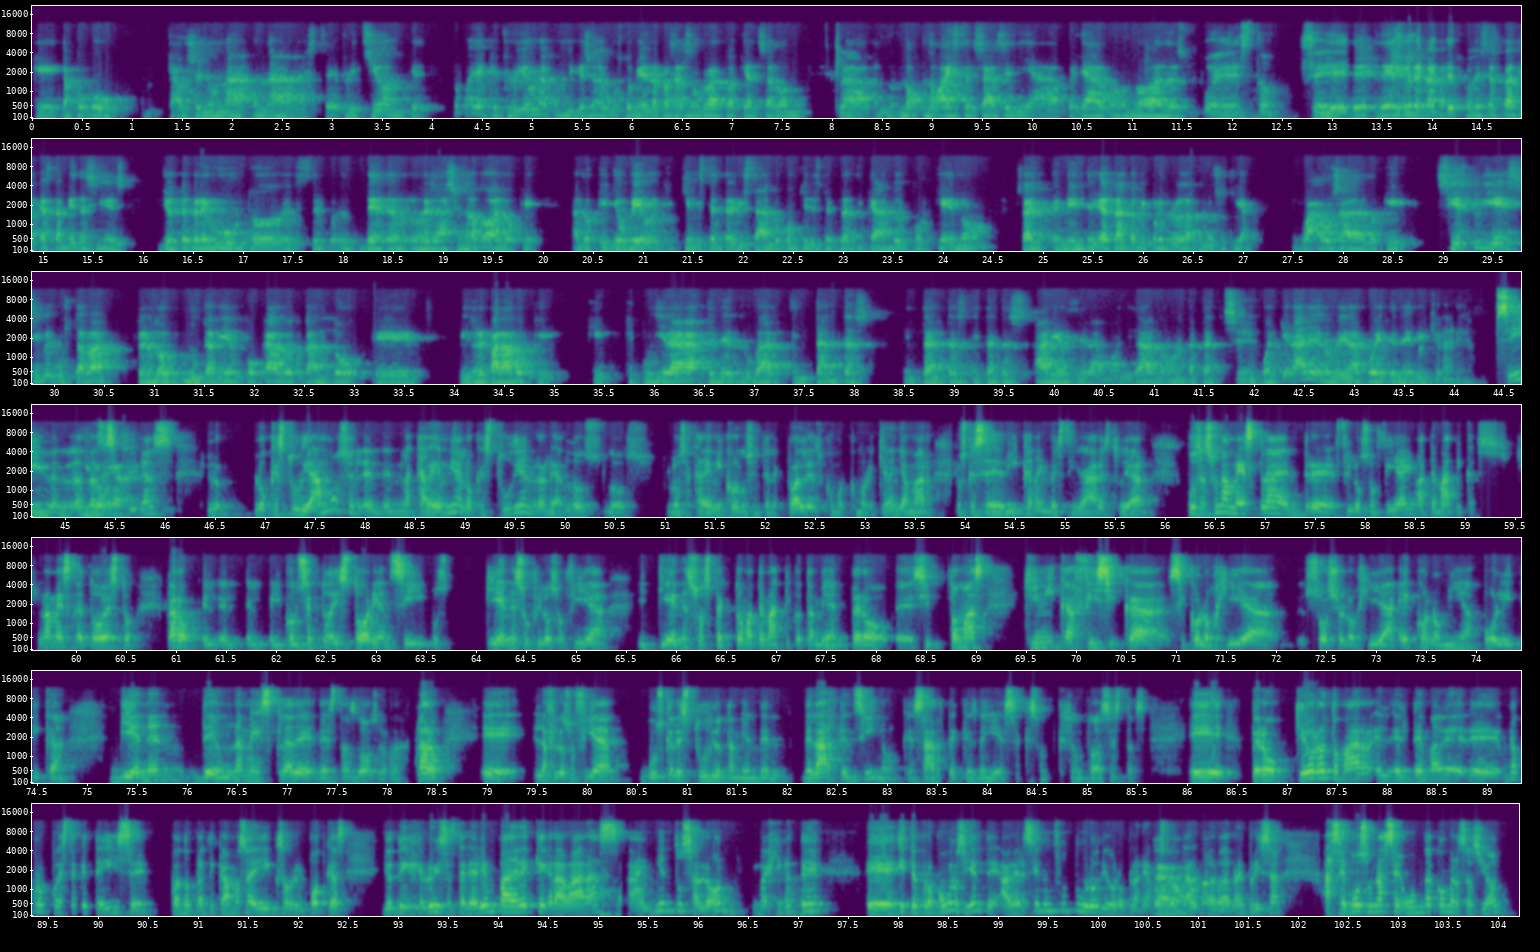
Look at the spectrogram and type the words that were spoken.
que tampoco causen una, una este, fricción, que pues vaya, que fluya una comunicación a gusto, vienen a pasarse un rato aquí al salón Claro. No, no, a estresarse ni a pelear, ¿no? no a, Por supuesto, sí. De, eso se trata. Con estas pláticas también así es. Yo te pregunto, este, relacionado a lo, que, a lo que yo veo, quién me está entrevistando, con quién estoy platicando y por qué, ¿no? O sea, me intriga tanto a mí, por ejemplo, la filosofía. Wow, o sea, lo que sí estudié, sí me gustaba, pero no, nunca había enfocado tanto eh, y reparado que, que, pudiera tener lugar en tantas, en, tantas, en tantas áreas de la humanidad, ¿no? En, tantas, en cualquier área de la humanidad puede tener. Cualquier área. Sí, las, disciplinas, lo, que estudiamos en, en, la academia, lo que estudian en realidad los, los, los académicos, los intelectuales, como, como le quieran llamar, los que se dedican a investigar, a estudiar, pues es una mezcla entre filosofía y matemáticas. Es una mezcla de todo esto. Claro, el, el, el concepto de historia en sí, pues tiene su filosofía y tiene su aspecto matemático también, pero eh, si tomas química, física, psicología, sociología, economía, política, vienen de una mezcla de, de estas dos, ¿verdad? Claro, eh, la filosofía busca el estudio también del, del, arte en sí, ¿no? Que es arte, que es belleza, que son, que son todas estas. Eh, pero quiero retomar el, el tema de, de, una propuesta que te hice cuando platicamos ahí sobre el podcast. Yo te dije, Luis, estaría bien padre que grabaras ahí en tu salón. Imagínate, eh, y te propongo lo siguiente, a ver si en un futuro, digo, lo planeamos con calma, ¿verdad? No hay prisa hacemos una segunda conversación,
